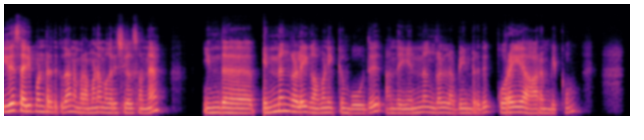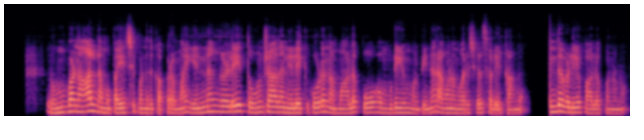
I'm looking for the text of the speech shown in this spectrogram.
இதை சரி பண்றதுக்கு தான் நம்ம ரமண மகரிஷிகள் சொன்ன இந்த எண்ணங்களை கவனிக்கும் போது அந்த எண்ணங்கள் அப்படின்றது குறைய ஆரம்பிக்கும். ரொம்ப நாள் நம்ம பயிற்சி பண்ணதுக்கு அப்புறமா, எண்ணங்களே தோன்றாத நிலைக்கு கூட நம்மால போக முடியும் அப்படின்னு ரமண மகரிஷிகள் சொல்லியிருக்காங்க. இந்த வழியை ஃபாலோ பண்ணணும்.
